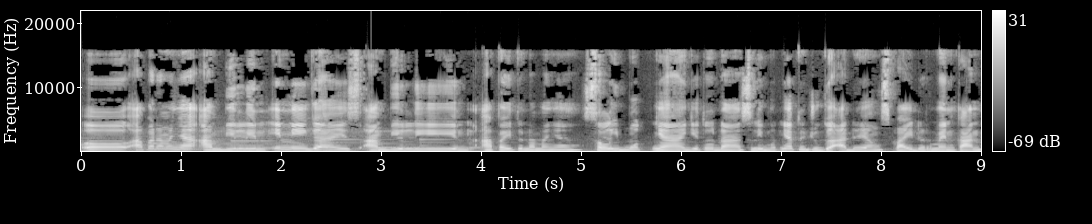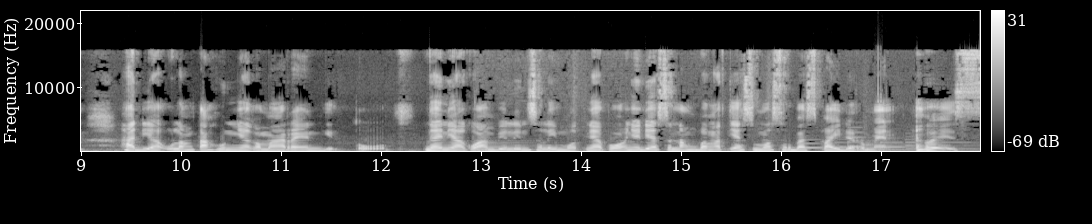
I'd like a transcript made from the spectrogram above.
uh, apa namanya ambilin ini guys. Ambilin apa itu namanya selimutnya gitu. Nah selimutnya tuh juga ada yang Spiderman kan hadiah ulang tahunnya kemarin gitu. Nah ini aku ambilin selimutnya. Pokoknya dia senang banget ya semua serba Spiderman. Wes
